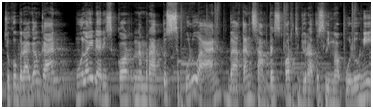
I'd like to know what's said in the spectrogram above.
Cukup beragam kan? Mulai dari skor 610-an bahkan sampai skor 750 nih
